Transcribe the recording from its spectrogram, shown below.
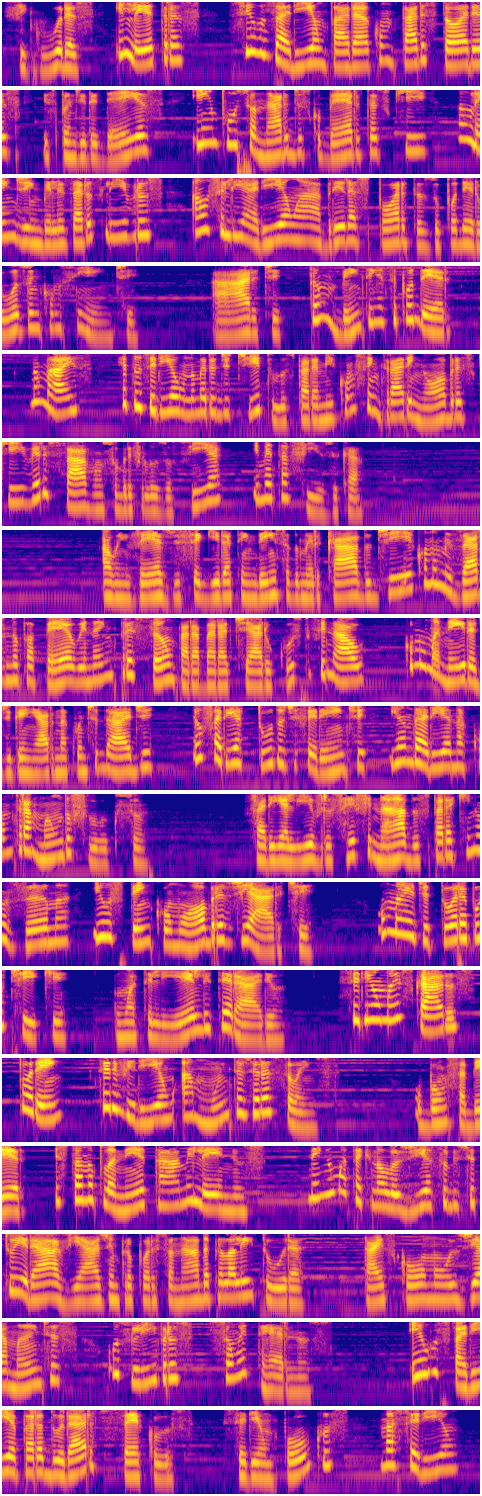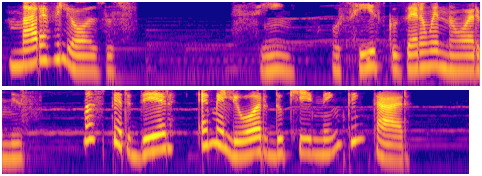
Figuras e letras se usariam para contar histórias, expandir ideias e impulsionar descobertas que, além de embelezar os livros, auxiliariam a abrir as portas do poderoso inconsciente. A arte também tem esse poder. No mais, reduziria o número de títulos para me concentrar em obras que versavam sobre filosofia e metafísica. Ao invés de seguir a tendência do mercado de economizar no papel e na impressão para baratear o custo final, como maneira de ganhar na quantidade, eu faria tudo diferente e andaria na contramão do fluxo. Faria livros refinados para quem os ama e os tem como obras de arte. Uma editora boutique, um ateliê literário. Seriam mais caros, porém serviriam a muitas gerações. O bom saber está no planeta há milênios. Nenhuma tecnologia substituirá a viagem proporcionada pela leitura. Tais como os diamantes, os livros são eternos. Eu os faria para durar séculos. Seriam poucos, mas seriam maravilhosos. Sim, os riscos eram enormes, mas perder é melhor do que nem tentar.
